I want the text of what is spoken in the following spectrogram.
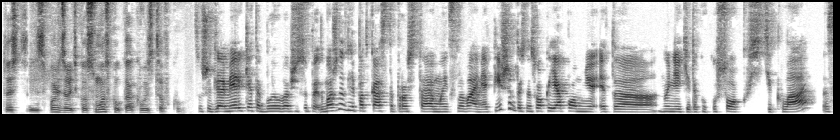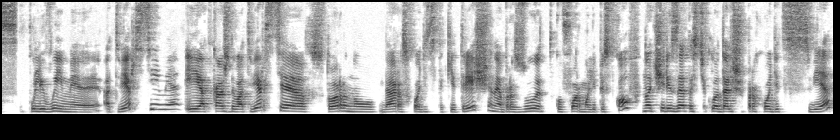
То есть использовать космоску как выставку. Слушай, для Америки это было вообще супер. Можно для подкаста просто мы словами опишем? То есть, насколько я помню, это ну, некий такой кусок стекла с пулевыми отверстиями, и от каждого отверстия в сторону да, расходятся такие трещины, образуют такую форму лепестков, но через это стекло дальше проходит свет.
